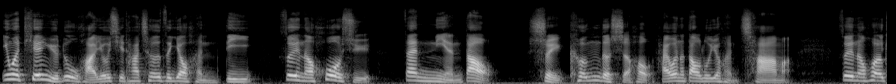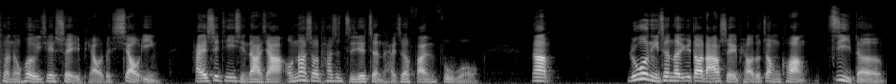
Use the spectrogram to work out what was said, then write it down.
因为天雨路滑，尤其它车子又很低，所以呢，或许在碾到水坑的时候，台湾的道路又很差嘛，所以呢，或者可能会有一些水漂的效应。还是提醒大家哦，那时候他是直接整台车翻覆哦。那如果你真的遇到打水漂的状况，记得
